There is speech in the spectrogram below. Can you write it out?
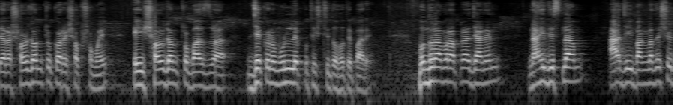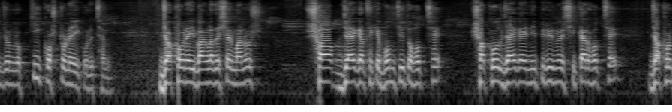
যারা ষড়যন্ত্র করে সব সময় এই ষড়যন্ত্রবাজরা যে কোনো মূল্যে প্রতিষ্ঠিত হতে পারে। বন্ধুরা, আমার আপনারা জানেন, নাহিদ ইসলাম আজ এই বাংলাদেশের জন্য কি কষ্ট নেই করেছেন। যখন এই বাংলাদেশের মানুষ সব জায়গা থেকে বঞ্চিত হচ্ছে, সকল জায়গায় নিপীড়নের শিকার হচ্ছে, যখন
